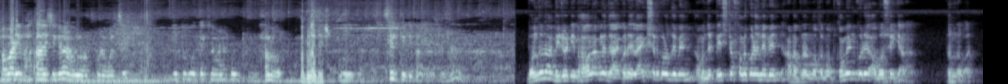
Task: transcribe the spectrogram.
সবারই ভাতা হয়েছে কিনা অনুরোধ করে বলছি এটুকু দেখলে মানে খুব ভালো হতো। আপনাদের? ডিপার্টমেন্টে হ্যাঁ। বন্ধুরা ভিডিওটি ভালো লাগলে দয়া করে লাইক শেয়ার করে দেবেন আমাদের পেজটা ফলো করে নেবেন আর আপনার মতামত কমেন্ট করে অবশ্যই জানান। ধন্যবাদ।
